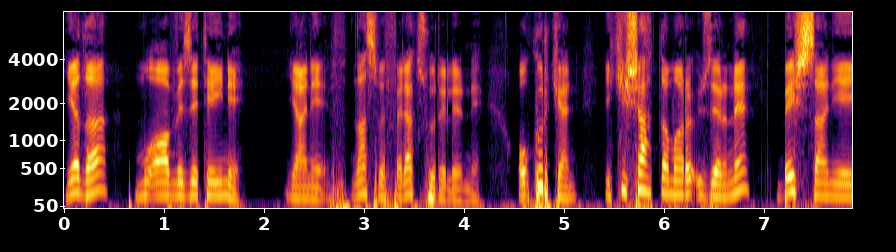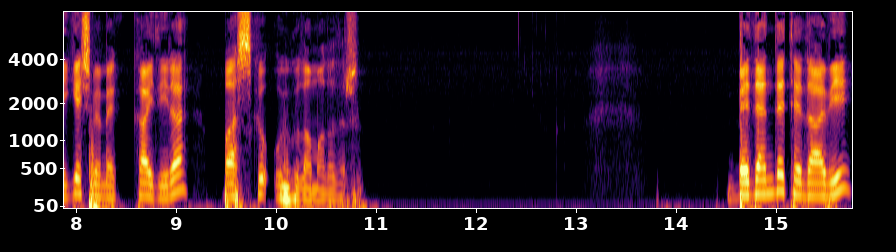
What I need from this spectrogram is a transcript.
ya da muavvezeteyni yani Nas ve Felak surelerini okurken iki şah damarı üzerine 5 saniyeyi geçmemek kaydıyla baskı uygulamalıdır. Bedende tedavi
